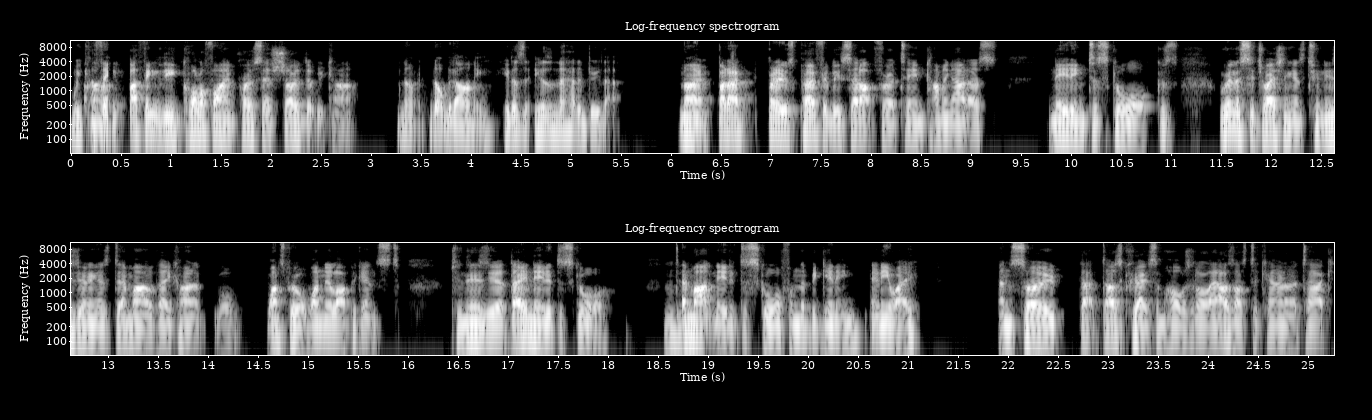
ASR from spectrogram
We I can't. think I think the qualifying process showed that we can't. no, not with Arnie. He doesn't. He doesn't know how to do that. No, but I but it was perfectly set up for a team coming at us needing to score because we're in the situation against Tunisia and against Denmark. They kind of well, once we were one 0 up against Tunisia, they needed to score. Mhm. Denmark needed to score from the beginning anyway, and so that does create some holes. It allows us to counter attack,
